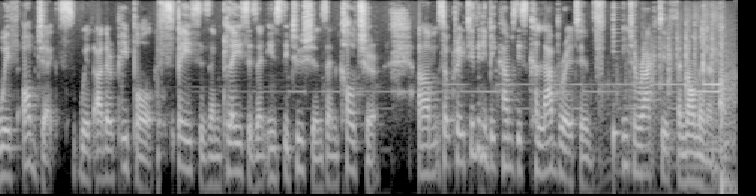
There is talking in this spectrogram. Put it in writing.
with objects with other people spaces and places and institutions and culture. Um, so creativity becomes this collaborative interactive phenomenon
